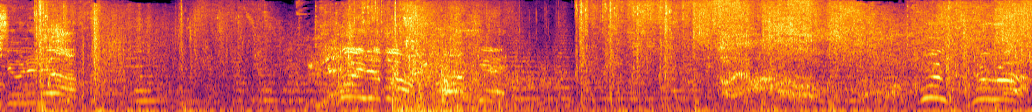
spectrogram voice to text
soon enough. Light them up, Rocket! Groot, you're up!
